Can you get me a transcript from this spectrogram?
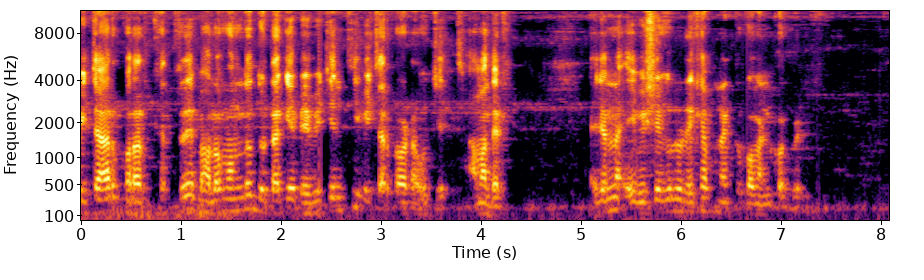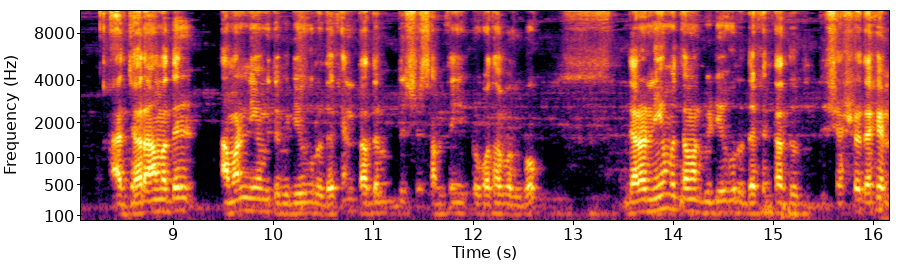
বিচার করার ক্ষেত্রে ভালো মন্দ দুটাকে ভেবে চিন্তি বিচার করাটা উচিত আমাদের। এই জন্য এই বিষয়গুলো রেখে আপনি একটু কমেন্ট করবেন। আর যারা আমাদের, আমার নিয়মিত ভিডিওগুলো দেখেন, তাদের উদ্দেশ্যে সামথিং একটু কথা বলব। যারা নিয়মিত আমার ভিডিওগুলো দেখেন, তাদের উদ্দেশ্যে আসলে দেখেন,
